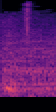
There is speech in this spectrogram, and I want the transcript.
Thank you.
